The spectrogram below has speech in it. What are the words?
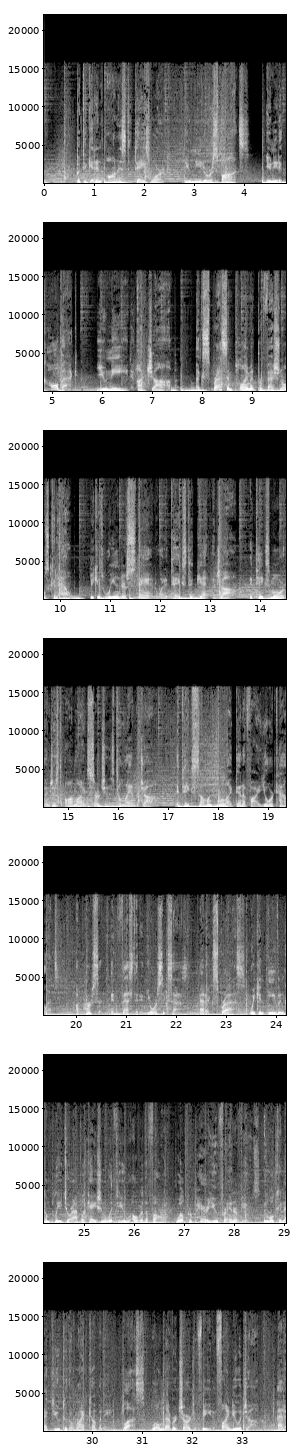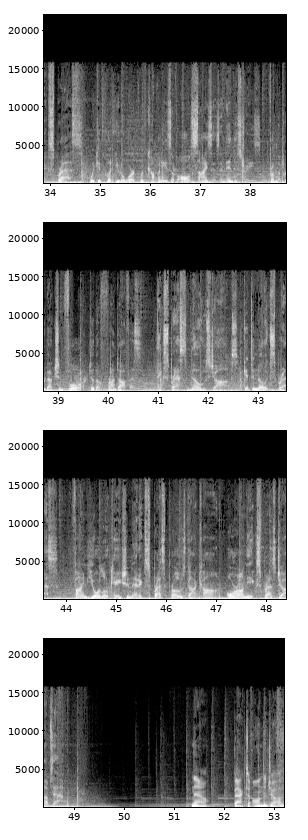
But to get an honest day's work, you need a response. You need a callback. You need a job. Express Employment Professionals can help because we understand what it takes to get a job. It takes more than just online searches to land a job. It takes someone who will identify your talents, a person invested in your success. At Express, we can even complete your application with you over the phone. We'll prepare you for interviews and we'll connect you to the right company. Plus, we'll never charge a fee to find you a job. At Express, we can put you to work with companies of all sizes and industries, from the production floor to the front office. Express knows jobs. Get to know Express. Find your location at expresspros.com or on the Express Jobs app. Now, back to on the job.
